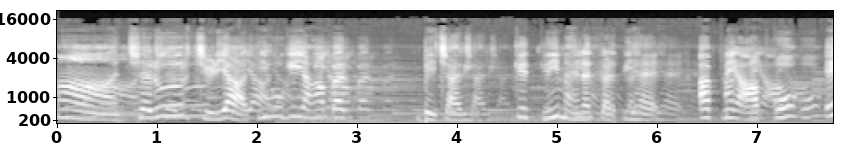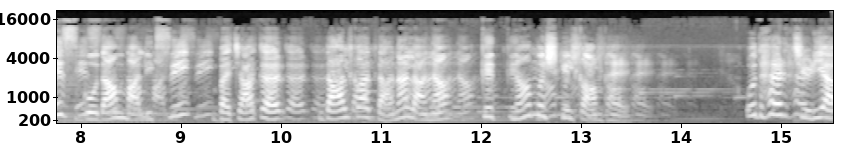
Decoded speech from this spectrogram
हाँ ज़रूर चिड़िया आती होगी यहाँ पर। बेचारी कितनी मेहनत करती है। अपने आप को इस गोदाम मालिक से बचाकर दाल का दाना लाना कितना मुश्किल काम है। उधर चिड़िया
